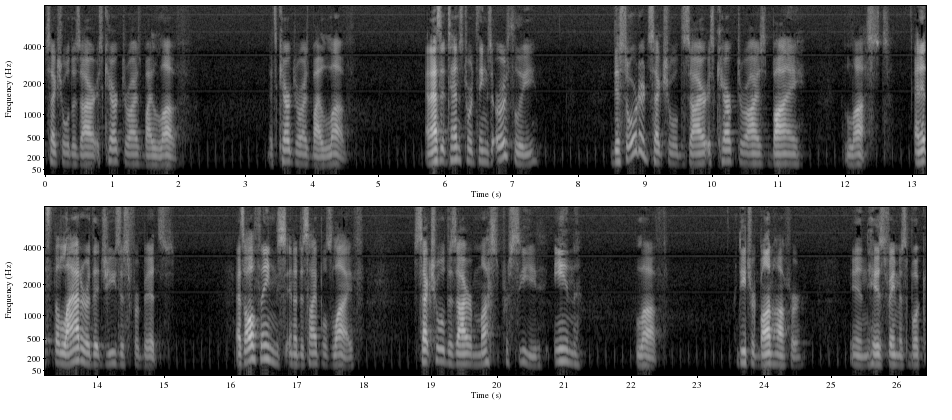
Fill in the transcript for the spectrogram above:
sexual desire is characterized by love it's characterized by love. And as it tends toward things earthly, disordered sexual desire is characterized by lust. And it's the latter that Jesus forbids. As all things in a disciple's life, sexual desire must proceed in love. Dietrich Bonhoeffer, in his famous book,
